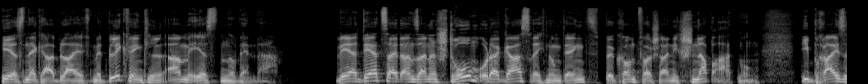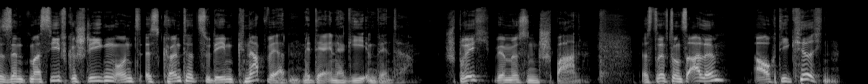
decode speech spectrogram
Hier ist Neckaralb live mit Blickwinkel am 1. November. Wer derzeit an seine Strom- oder Gasrechnung denkt, bekommt wahrscheinlich Schnappatmung. Die Preise sind massiv gestiegen und es könnte zudem knapp werden mit der Energie im Winter. Sprich, wir müssen sparen. Das trifft uns alle, auch die Kirchen.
